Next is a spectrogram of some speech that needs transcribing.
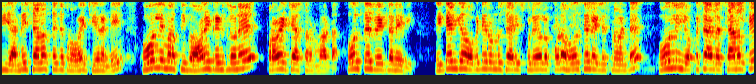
ఇది అన్ని ఛానల్స్ అయితే ప్రొవైడ్ చేయరండి. ఓన్లీ మన శ్రీ భవానీ ట్రెండ్స్లోనే ప్రొవైడ్ చేస్తారనమాట హోల్సేల్ రేట్లు అనేవి. రిటైల్గా ఒకటి రెండు శారీస్ కొనే వాళ్ళకి కూడా హోల్సేల్ రేట్లు ఇస్తున్నాం అంటే ఓన్లీ ఒక్క ఒక్క ఛానల్కే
